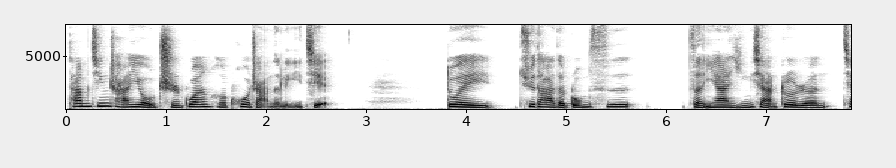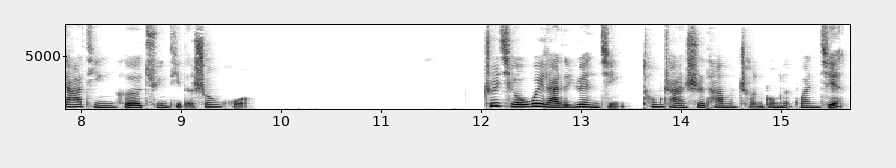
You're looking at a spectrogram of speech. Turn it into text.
他们经常有直观和扩展的理解，对巨大的公司。怎样影响个人、家庭和群体的生活？追求未来的愿景，通常是他们成功的关键。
